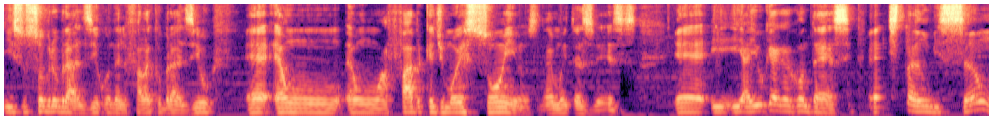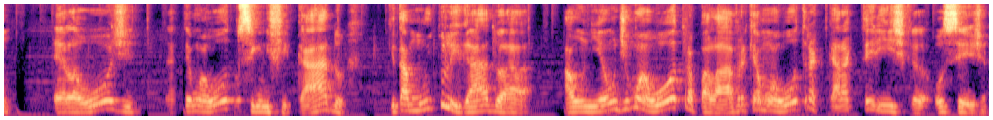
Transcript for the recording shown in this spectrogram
Isso sobre o Brasil, quando ele fala que o Brasil é, é, um, é uma fábrica de moer sonhos, né? Muitas vezes. É, e, e, aí o que é que acontece? Esta ambição, ela hoje né, tem um outro significado que está muito ligado à, à união de uma outra palavra, que é uma outra característica. Ou seja,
